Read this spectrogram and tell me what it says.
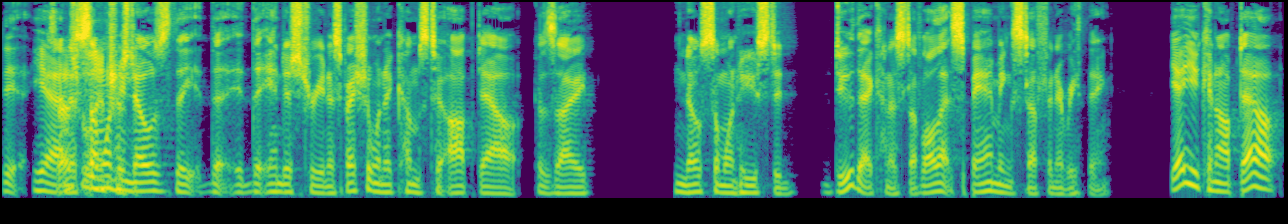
Yeah, yeah. So and really someone who knows the, the the industry, and especially when it comes to opt out, because I know someone who used to do that kind of stuff, all that spamming stuff and everything. Yeah, you can opt out,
